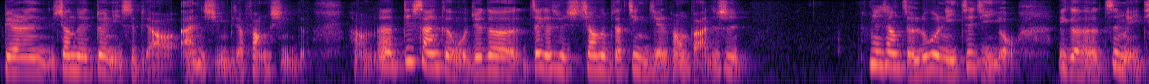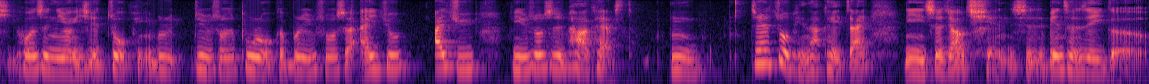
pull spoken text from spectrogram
别人相对对你是比较安心、比较放心的。好，那第三个，我觉得这个是相对比较进阶的方法，就是面向者，如果你自己有。一个自媒体，或者是你有一些作品，不，比如说是部落格，不如说是 IG IG，比如说是 Podcast，嗯。这些作品，它可以在你社交前是变成是一个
